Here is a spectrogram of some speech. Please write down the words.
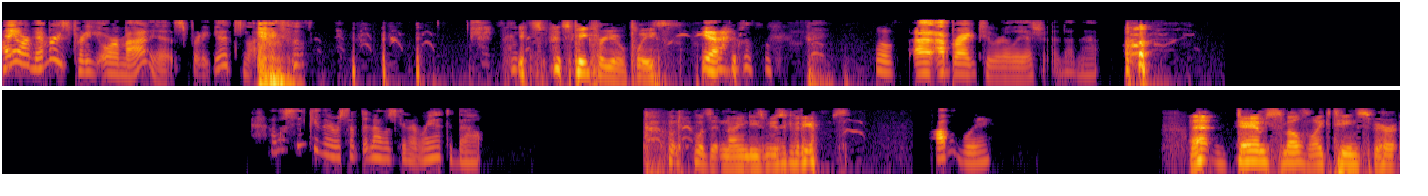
Hey, our memory's pretty, or mine is pretty good tonight. Speak for you, please. yeah. well, I, I bragged too early. I shouldn't have done that. I was thinking there was something I was going to rant about. was it '90s music videos? Probably. That damn smells like Teen Spirit.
